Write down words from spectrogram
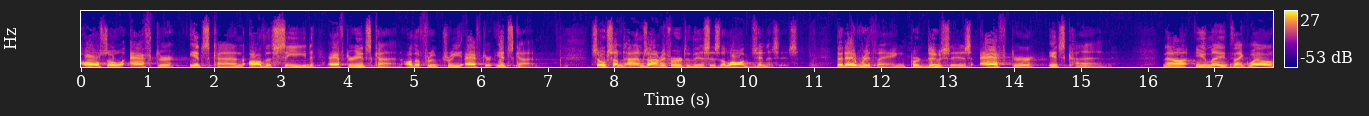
also after its kind, or the seed after its kind, or the fruit tree after its kind. So sometimes I refer to this as the law of Genesis, that everything produces after its kind. Now, you may think, well,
